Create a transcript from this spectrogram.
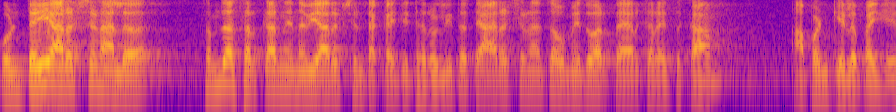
कोणतंही आरक्षण आलं समजा सरकारने नवी आरक्षण टाकायची ठरवली तर त्या आरक्षणाचा उमेदवार तयार करायचं काम आपण केलं पाहिजे.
